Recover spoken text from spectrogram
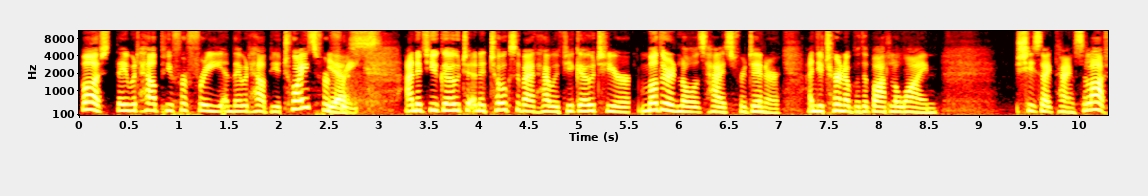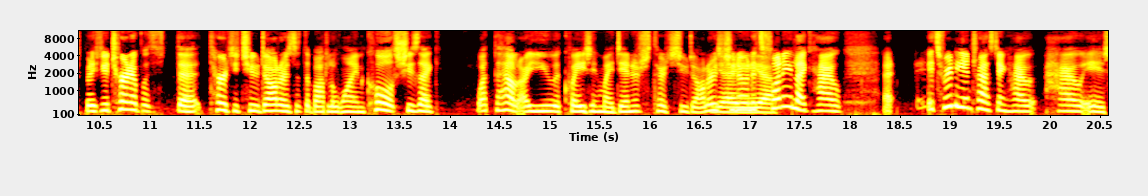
but they would help you for free and they would help you twice for Yes. free and if you go to and it talks about how if you go to your mother-in-law's house for dinner and you turn up with a bottle of wine she's like, thanks a lot. But if you turn up with the $32 that the bottle of wine costs, she's like, what the hell? Are you equating my dinner to $32? Yeah, you know, and yeah, it's funny, like how, uh, it's really interesting how, how it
